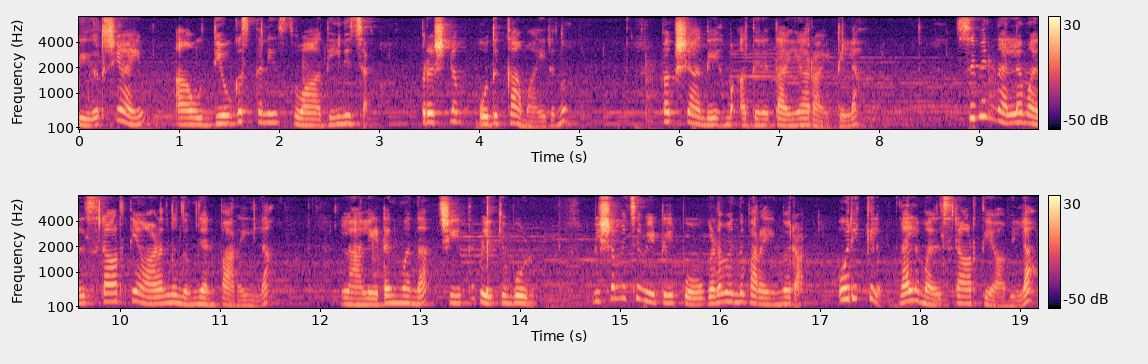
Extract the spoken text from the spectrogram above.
തീർച്ചയായും ആ ഉദ്യോഗസ്ഥനെ സ്വാധീനിച്ച പ്രശ്നം ഒതുക്കാമായിരുന്നു. പക്ഷെ അദ്ദേഹം അതിന് തയ്യാറായിട്ടില്ല. സിവിൻ നല്ല മത്സരാർത്ഥിയാണെന്നൊന്നും ഞാൻ പറയില്ല. ലാലേട്ടൻ വന്ന ചീത്ത വിളിക്കുമ്പോഴും വിഷമിച്ച് വീട്ടിൽ പോകണമെന്ന് പറയുന്ന ഒരാൾ ഒരിക്കലും നല്ല മത്സരാർത്ഥിയാവില്ല.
